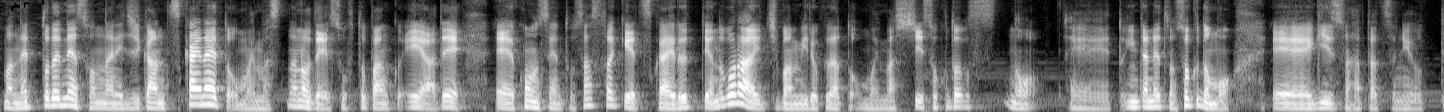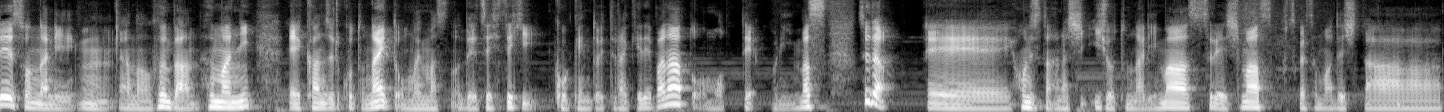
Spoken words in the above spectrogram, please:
まあ、ネットでね、そんなに時間使えないと思います。なので、ソフトバンクエアで、えー、コンセントを挿すだけ使えるっていうところは一番魅力だと思いますし、速度の、えっ、ー、と、インターネットの速度も、えー、技術の発達によって、そんなに、うん、あの、不満、不満に、感じることないと思いますので、ぜひぜひご検討いただければなと思っております。それでは、えー、本日の話以上となります。失礼します。お疲れ様でした。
